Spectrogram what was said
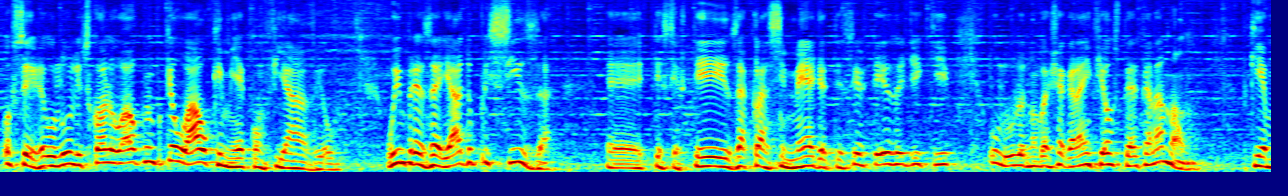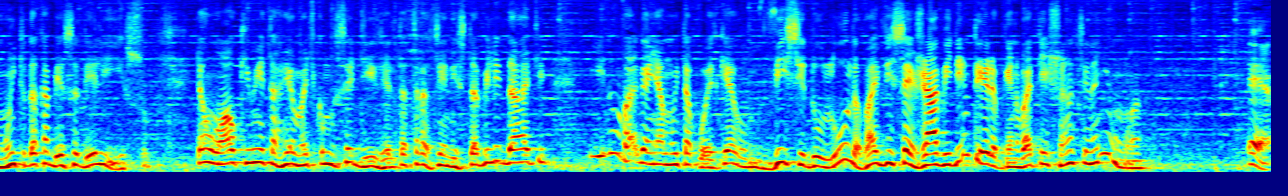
Ou seja, o Lula escolhe o Alckmin porque o Alckmin é confiável. O empresariado precisa eh, ter certeza, a classe média ter certeza de que o Lula não vai chegar lá e enfiar os pés pela mão, porque é muito da cabeça dele isso. Então o Alckmin está realmente, como você diz, ele está trazendo estabilidade e não vai ganhar muita coisa, porque o vice do Lula vai vicejar a vida inteira, porque não vai ter chance nenhuma. É,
